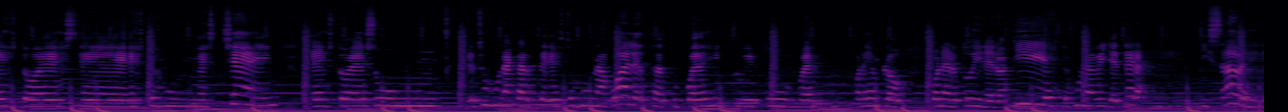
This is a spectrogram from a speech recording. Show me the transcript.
esto es, eh, esto es un exchange, esto es un, esto es una cartera, esto es una wallet, o sea, tú puedes incluir tu, pues, por ejemplo, poner tu dinero aquí, esto es una billetera. Y sabes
